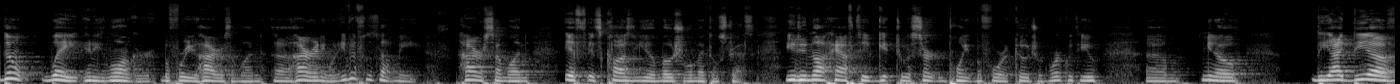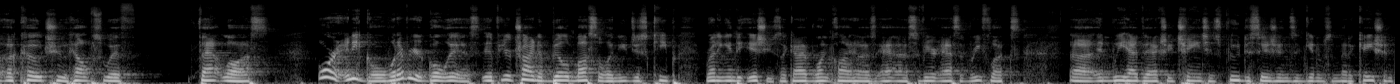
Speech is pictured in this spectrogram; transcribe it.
don't wait any longer before you hire someone. Uh, hire anyone, even if it's not me. Hire someone if it's causing you emotional mental stress. You do not have to get to a certain point before a coach would work with you. Um, you know, the idea of a coach who helps with fat loss or any goal, whatever your goal is, if you're trying to build muscle and you just keep running into issues, like I have one client who has a- severe acid reflux uh, and we had to actually change his food decisions and get him some medication.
